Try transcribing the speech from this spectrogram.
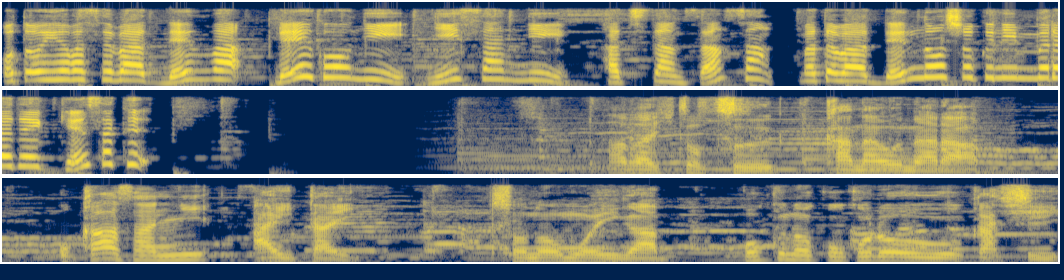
お問い合わせは電話052-232-8333または電脳職人村で検索ただ一つ叶うなら、お母さんに会いたい。その思いが僕の心を動かし、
